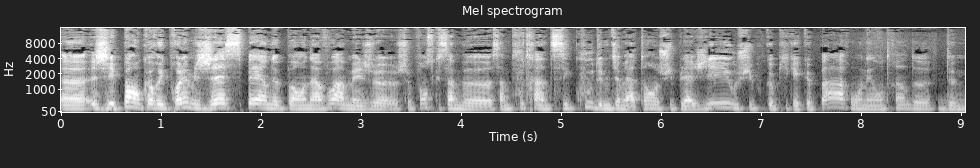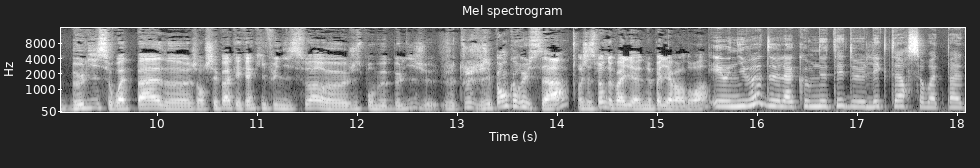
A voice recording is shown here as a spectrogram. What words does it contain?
Euh, J'ai pas encore eu de problème. J'espère ne pas en avoir, mais je, je pense que ça me, ça me foutrait un de ces coups de me dire, mais attends, je suis plagié ou je suis copié quelque part ou on est en train de, de me bully sur Wattpad. euh, genre, je sais pas, quelqu'un qui fait une histoire euh, juste pour me bully. Je, je touche, j'ai pas encore eu ça. J'espère ne pas y, ne pas y avoir droit. Et au niveau de la communauté de lecteurs sur Wattpad,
